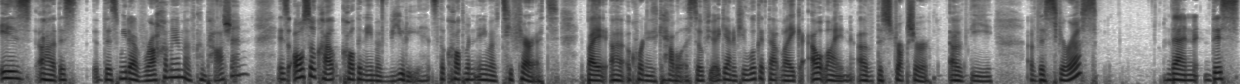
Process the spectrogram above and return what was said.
is uh, this this midah of rachamim of compassion is also called, called the name of beauty. It's the called the name of tiferet by uh, according to Kabbalah. So if you again if you look at that like outline of the structure of the of the sefiros then this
